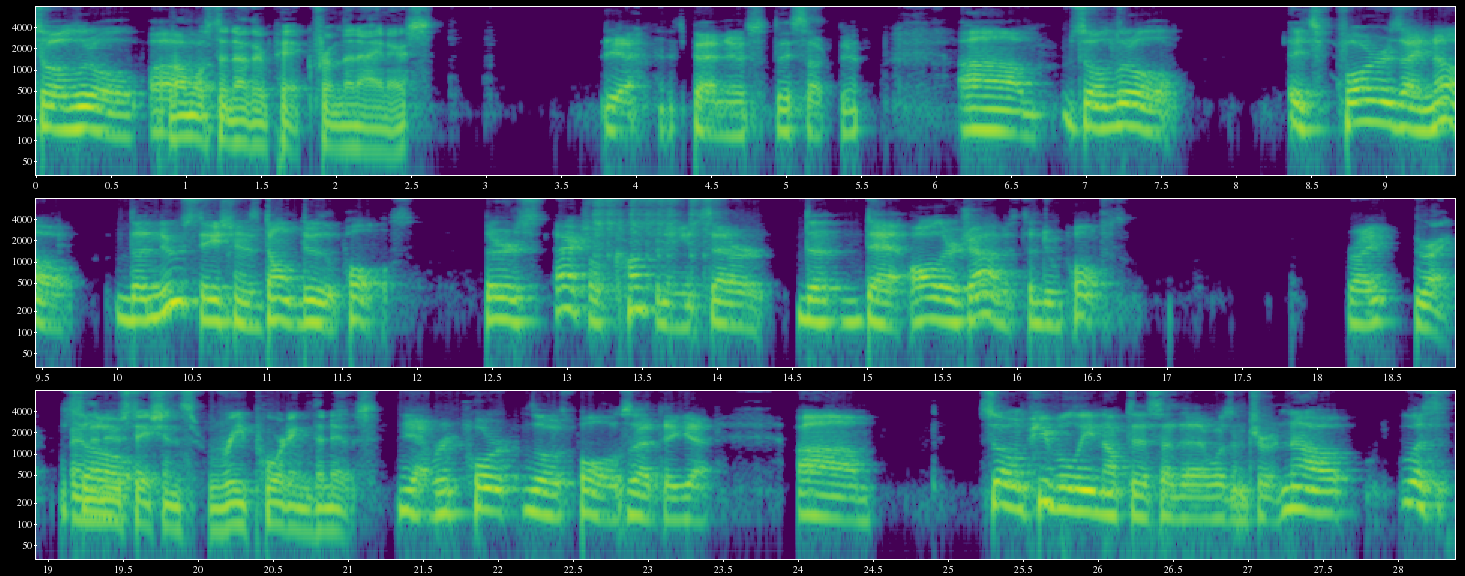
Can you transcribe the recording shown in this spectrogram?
so a little uh, Almost another pick from the Niners. Yeah, it's bad news. They suck, dude. Um, so a little, as far as I know, the news stations don't do the polls. There's actual companies that are the that all their job is to do polls. Right? Right. And So- the news stations reporting the news. Yeah, report those polls that they get. Um, so when people leading up to this said that it wasn't true. Now, listen,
